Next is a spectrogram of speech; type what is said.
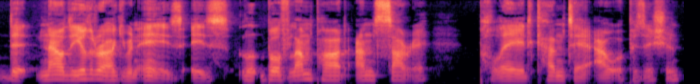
the, now the other argument is is both Lampard and Sarri played Kante out of position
